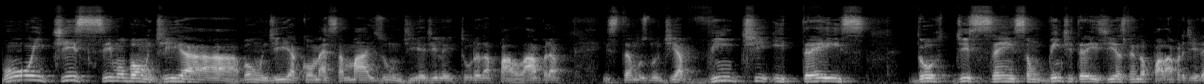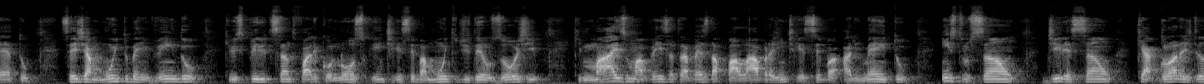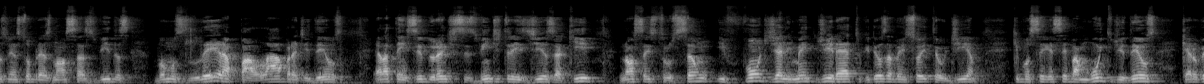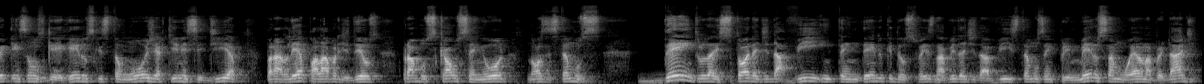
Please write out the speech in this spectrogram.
Muitíssimo bom dia! Bom dia! Começa mais um dia de leitura da palavra. Estamos no dia 23 do, de 100, são 23 dias lendo a palavra direto. Seja muito bem-vindo, que o Espírito Santo fale conosco, que a gente receba muito de Deus hoje, que mais uma vez, através da palavra, a gente receba alimento, instrução, direção, que a glória de Deus venha sobre as nossas vidas. Vamos ler a palavra de Deus. Ela tem sido durante esses 23 dias aqui nossa instrução e fonte de alimento direto. Que Deus abençoe teu dia, que você receba muito de Deus. Quero ver quem são os guerreiros que estão hoje aqui nesse dia para ler a palavra de Deus, para buscar o Senhor. Nós estamos dentro da história de Davi, entendendo o que Deus fez na vida de Davi. Estamos em 1 Samuel, na verdade.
